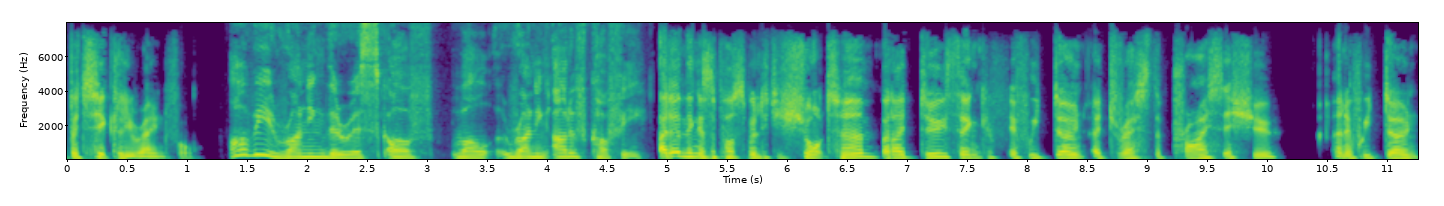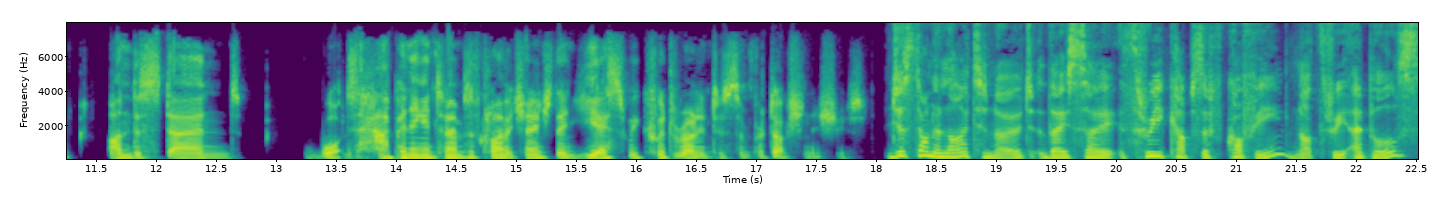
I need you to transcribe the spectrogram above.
particularly rainfall. Are we running the risk of, well, running out of coffee? I don't think it's a possibility short term, but I do think if, if we don't address the price issue, and if we don't understand what's happening in terms of climate change, then yes, we could run into some production issues. Just on a lighter note, they say three cups of coffee, not three apples.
